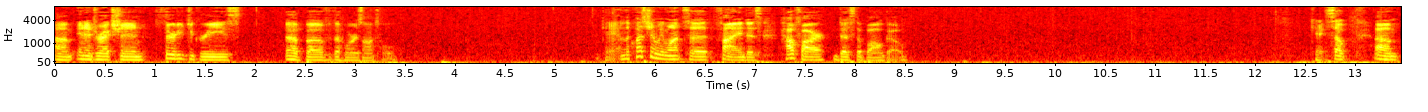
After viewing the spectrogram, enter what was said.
um, in a direction 30 degrees above the horizontal. Okay, and the question we want to find is how far does the ball go? Okay, so um,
